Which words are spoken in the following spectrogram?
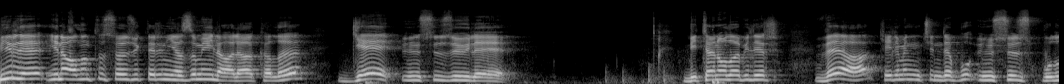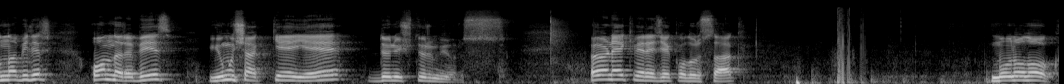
Bir de yine alıntı sözcüklerin yazımı ile alakalı G ünsüzüyle biten olabilir veya kelimenin içinde bu ünsüz bulunabilir. Onları biz yumuşak G'ye dönüştürmüyoruz. Örnek verecek olursak monolog,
